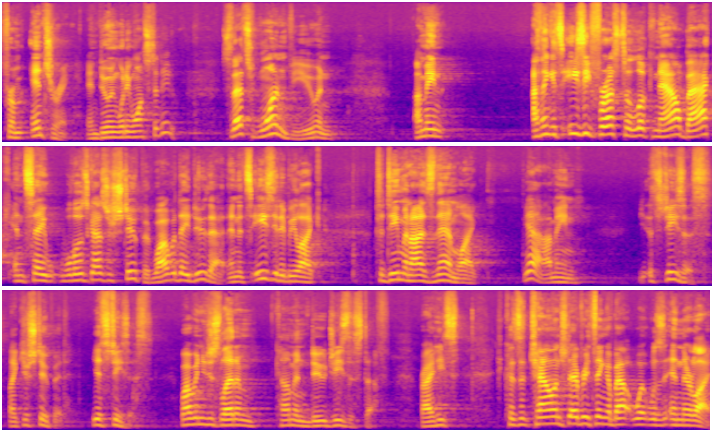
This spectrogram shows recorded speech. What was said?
from entering and doing what he wants to do. So that's one view. And I mean, I think it's easy for us to look now back and say, well, those guys are stupid. Why would they do that? And it's easy to be like, to demonize them, like, yeah, I mean, it's Jesus. Like, you're stupid. It's Jesus. Why wouldn't you just let him come and do Jesus stuff, right? He's because it challenged everything about what was in their life.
